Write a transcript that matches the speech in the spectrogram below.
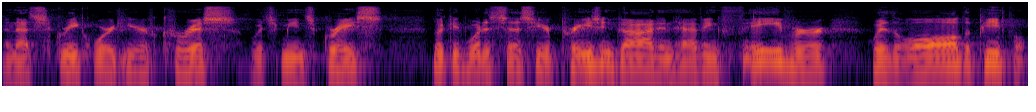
And that's the Greek word here, charis, which means grace. Look at what it says here praising God and having favor with all the people.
